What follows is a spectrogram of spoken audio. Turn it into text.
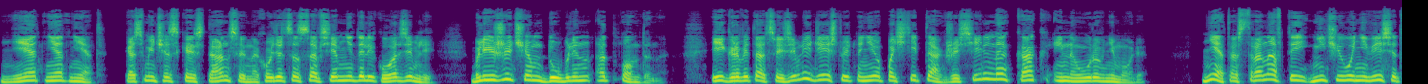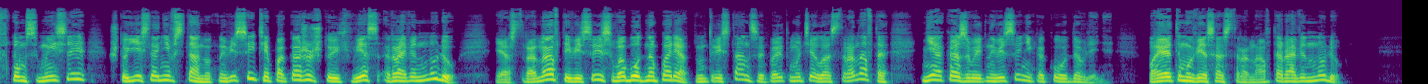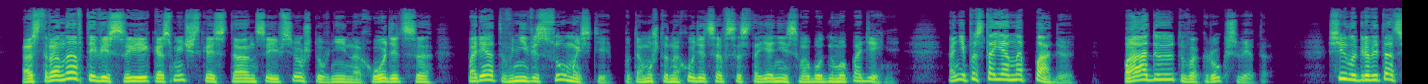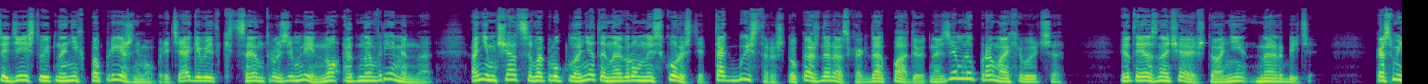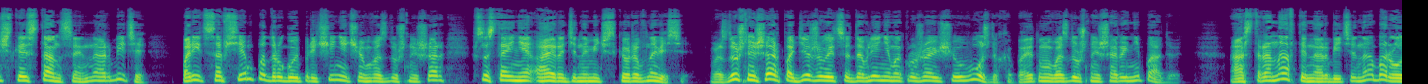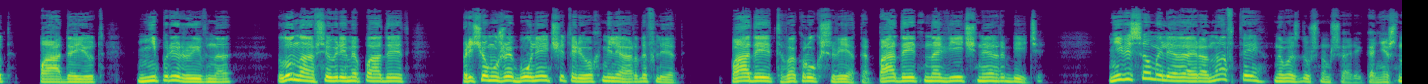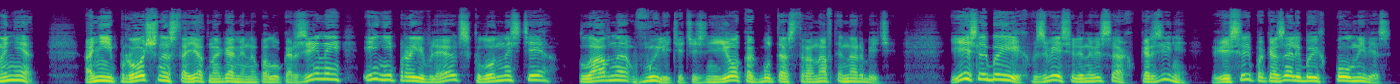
Нет, нет, нет. Космическая станция находится совсем недалеко от Земли, ближе, чем Дублин от Лондона. И гравитация Земли действует на нее почти так же сильно, как и на уровне моря. Нет, астронавты ничего не весят в том смысле, что если они встанут на весы, те покажут, что их вес равен нулю. И астронавты весы свободно парят внутри станции, поэтому тело астронавта не оказывает на весы никакого давления. Поэтому вес астронавта равен нулю. Астронавты, весы, космическая станция и все, что в ней находится, парят в невесомости, потому что находятся в состоянии свободного падения. Они постоянно падают, падают вокруг света. Сила гравитации действует на них по-прежнему, притягивает к центру Земли, но одновременно они мчатся вокруг планеты на огромной скорости, так быстро, что каждый раз, когда падают на Землю, промахиваются. Это и означает, что они на орбите. Космическая станция на орбите — парит совсем по другой причине, чем воздушный шар в состоянии аэродинамического равновесия. Воздушный шар поддерживается давлением окружающего воздуха, поэтому воздушные шары не падают. А астронавты на орбите, наоборот, падают непрерывно. Луна все время падает, причем уже более 4 миллиардов лет. Падает вокруг света, падает на вечной орбите. Невесомы ли аэронавты на воздушном шаре? Конечно, нет. Они прочно стоят ногами на полу корзины и не проявляют склонности плавно вылететь из нее, как будто астронавты на орбите. Если бы их взвесили на весах в корзине, весы показали бы их полный вес.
